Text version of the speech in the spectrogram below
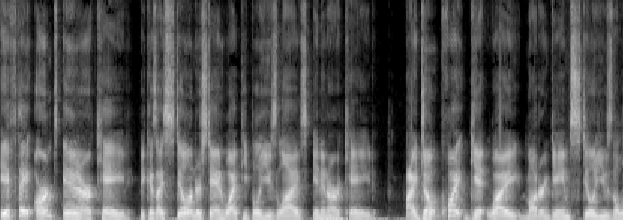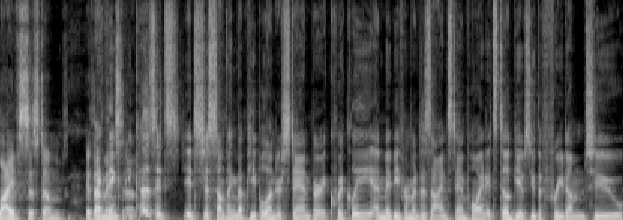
if they aren't in an arcade, because I still understand why people use lives in an arcade. I don't quite get why modern games still use the live system. If that makes sense. I makes think sense. because it's it's just something that people understand very quickly, and maybe from a design standpoint, it still gives you the freedom to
